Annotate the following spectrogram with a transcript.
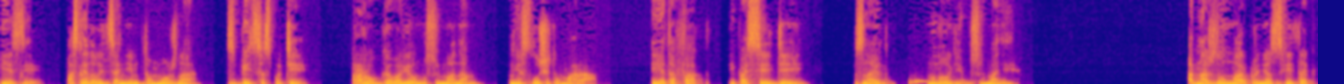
если последовать за ним, то можно сбиться с пути. Пророк говорил мусульманам не слушать Умара. И это факт. И по сей день знают многие мусульмане. Однажды Умар принес свиток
